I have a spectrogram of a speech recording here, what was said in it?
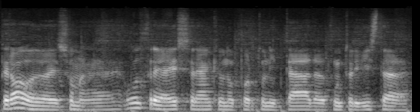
Però, eh, insomma, eh, oltre a essere anche un'opportunità dal punto di vista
